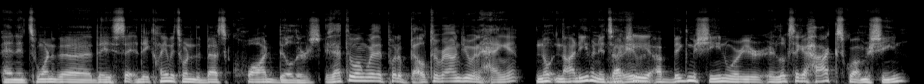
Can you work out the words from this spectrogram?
and it's one of the they say they claim it's one of the best quad builders. Is that the one where they put a belt around you and hang it? No, not even. It's Not actually even. a big machine where you're. It looks like a hack squat machine,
